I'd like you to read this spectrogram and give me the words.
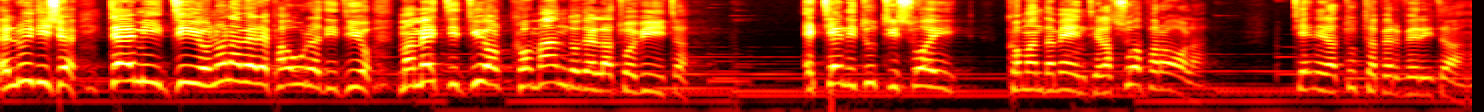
E lui dice, temi Dio, non avere paura di Dio, ma metti Dio al comando della tua vita e tieni tutti i suoi comandamenti, la sua parola, tienila tutta per verità,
